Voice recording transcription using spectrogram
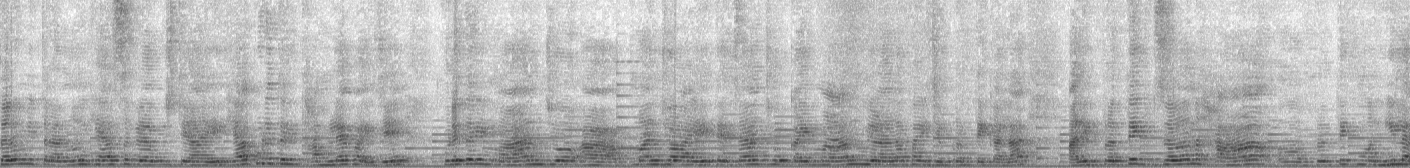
तर मित्रांनो ह्या सगळ्या गोष्टी आहे ह्या कुठेतरी थांबल्या पाहिजे. कुठेतरी मान जो अपमान जो आहे त्याचा जो काही मान मिळाला पाहिजे प्रत्येकाला. आणि प्रत्येक जण हा प्रत्येक महिला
